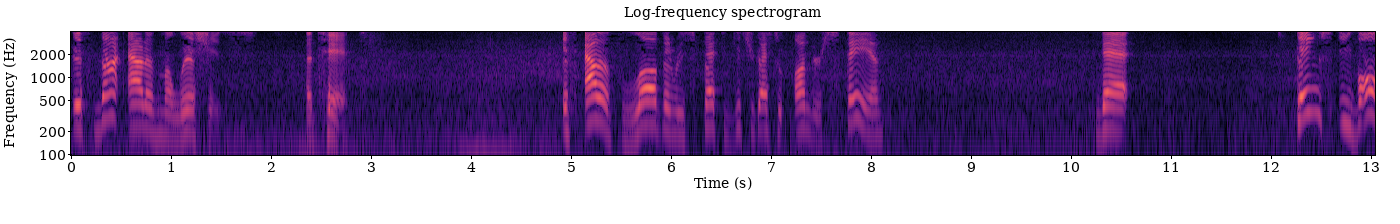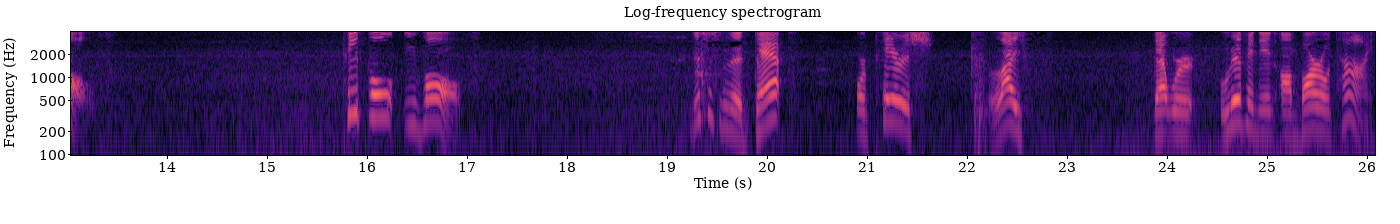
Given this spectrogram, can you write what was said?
it's not out of malicious intent. It's out of love and respect to get you guys to understand that things evolve. People evolve. This is an adapt or perish life that we're living in on borrowed time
